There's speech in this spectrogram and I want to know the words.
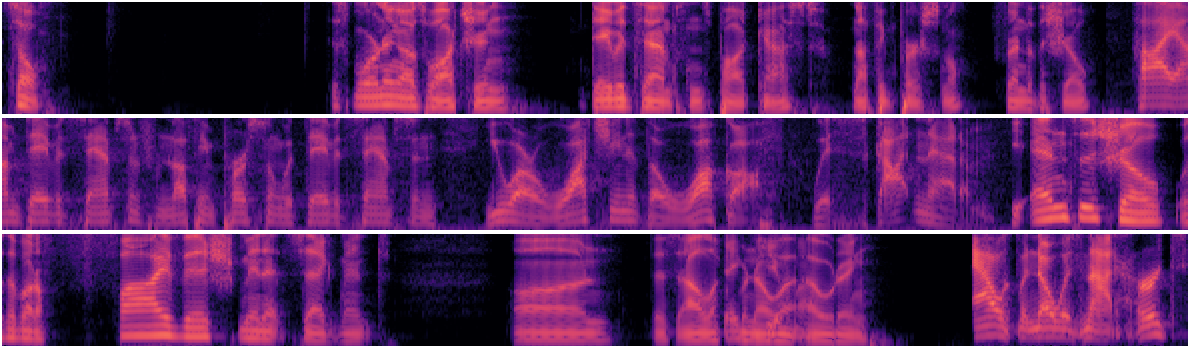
So, this morning I was watching David Samson's podcast, Nothing Personal, friend of the show. Hi, I'm David Samson from Nothing Personal with David Samson. You are watching The Walk Off with Scott and Adam. He ends his show with about a five ish minute segment on this Alek Big Manoah Puma. outing. Alek Manoah's not hurt.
